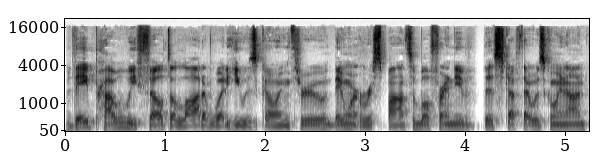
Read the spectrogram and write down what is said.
they probably felt a lot of what he was going through. They weren't responsible for any of the stuff that was going on,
